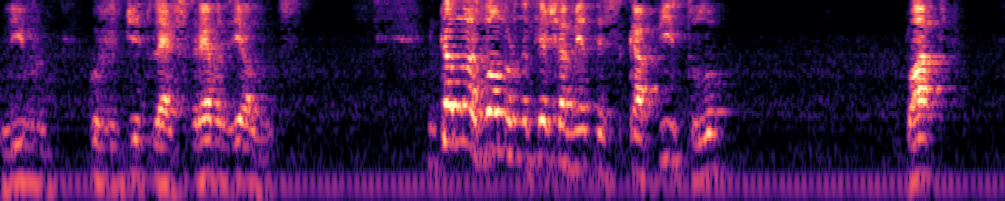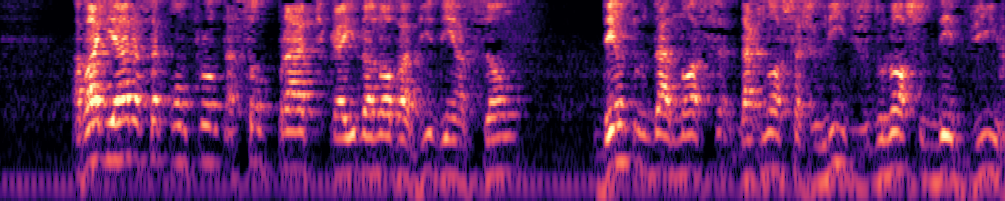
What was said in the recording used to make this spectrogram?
livro cujo título é As Trevas e a Luz. Então nós vamos no fechamento desse capítulo 4 avaliar essa confrontação prática aí da nova vida em ação dentro da nossa, das nossas lides, do nosso devir,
